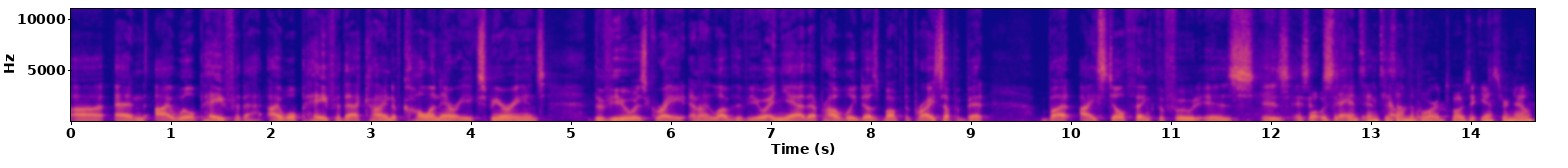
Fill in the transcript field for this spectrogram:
uh, and I will pay for that. I will pay for that kind of culinary experience. The view is great, and I love the view. And yeah, that probably does bump the price up a bit, but I still think the food is is is What was the outstanding consensus on the board? Was it? Yes or no?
